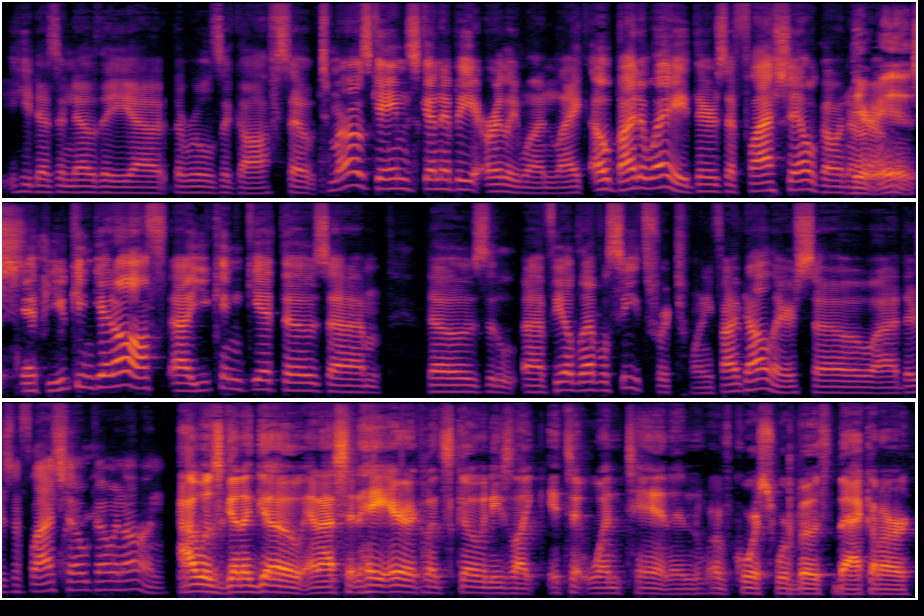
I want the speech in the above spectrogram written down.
he doesn't know the uh, the rules of golf. So tomorrow's game is going to be early one. Like, oh, by the way, there's a flash sale going on. there is. If you can get off, uh, you can get those um those uh, field level seats for twenty five dollars. So uh, there's a flash sale going on. I was gonna go, and I said, "Hey, Eric, let's go." And he's like, "It's at 110. and of course, we're both back on our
